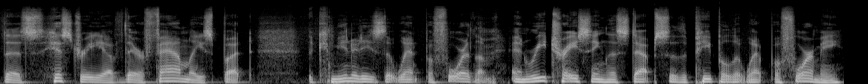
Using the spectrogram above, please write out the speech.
the history of their families, but the communities that went before them. And retracing the steps of the people that went before me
